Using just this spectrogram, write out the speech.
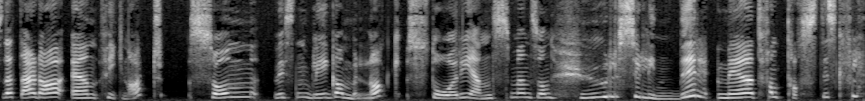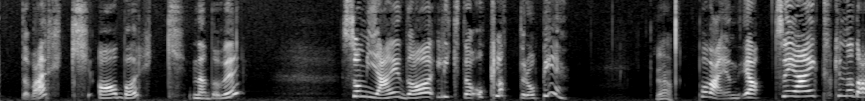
Så dette er da en fikenart som, hvis den blir gammel nok, står igjen som en sånn hul sylinder med et fantastisk fletteverk av bark nedover. Som jeg da likte å klatre opp i Ja. på veien. Ja, Så jeg kunne da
